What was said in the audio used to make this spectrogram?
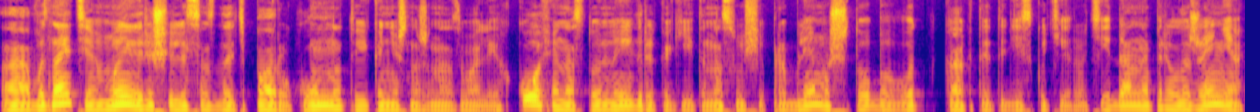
А, вы знаете, мы решили создать пару комнат и, конечно же, назвали их кофе, настольные игры, какие-то насущие проблемы, чтобы вот как-то это дискутировать. И данное приложение,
